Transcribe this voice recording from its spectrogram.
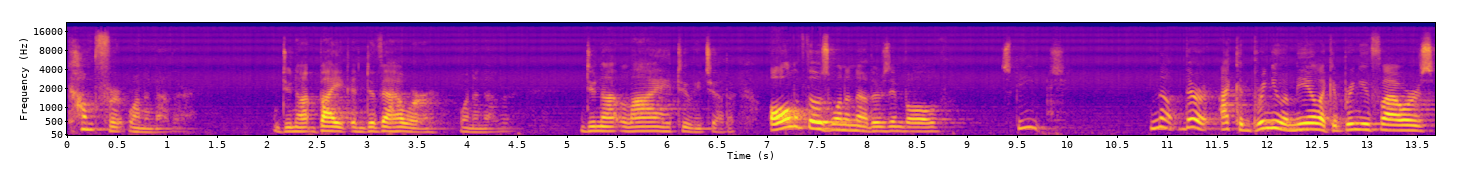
comfort one another. Do not bite and devour one another. Do not lie to each other. All of those one another's involve speech. No, there. I could bring you a meal. I could bring you flowers.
